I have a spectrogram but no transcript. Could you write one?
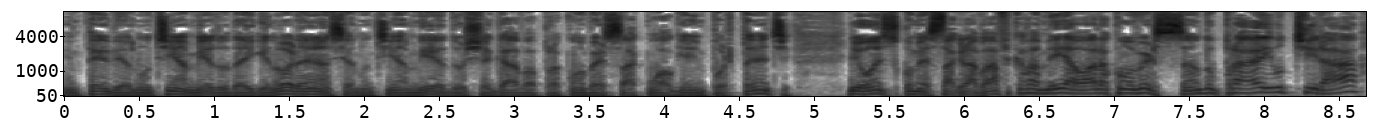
entendeu? Não tinha medo da ignorância, não tinha medo, eu chegava para conversar com alguém importante. Eu, antes de começar a gravar, ficava meia hora conversando para eu tirar,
